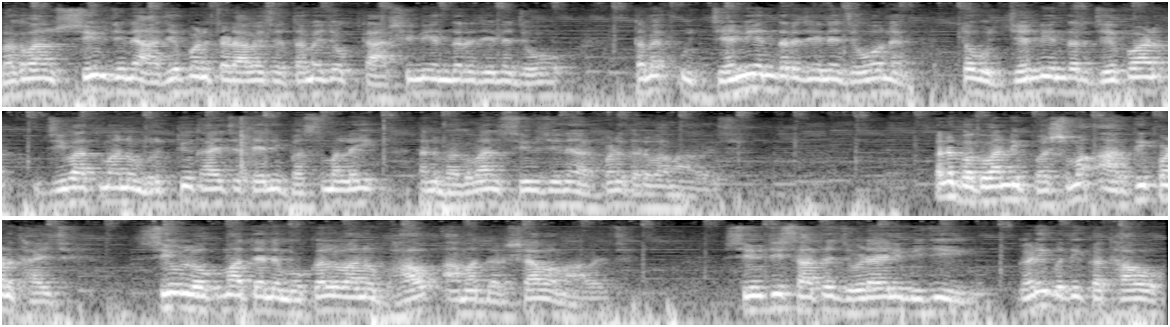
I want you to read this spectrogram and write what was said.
ભગવાન શિવજીને આજે પણ ચડાવે છે. તમે જો કાશીની અંદર જઈને જુઓ, તમે ઉજ્જૈનની અંદર જઈને જુઓ ને, તો ઉજ્જૈનની અંદર જે પણ જીવાત્માનું મૃત્યુ થાય છે તેની ભસ્મ લઈ અને ભગવાન શિવજીને અર્પણ કરવામાં આવે છે. અને ભગવાનની ભસ્મ આરતી પણ થાય છે. શિવલોકમાં તેને મોકલવાનો ભાવ આમાં દર્શાવવામાં આવે છે. શિવજી સાથે જોડાયેલી બીજી ઘણી બધી કથાઓ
